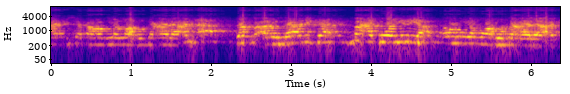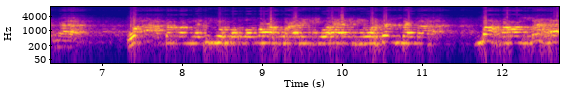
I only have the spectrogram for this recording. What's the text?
عائشة رضي الله تعالى عنها تفعل ذلك مع جويرية رضي الله تعالى عنها. وأعتق النبي صلى الله عليه وآله وسلم مهرا لها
